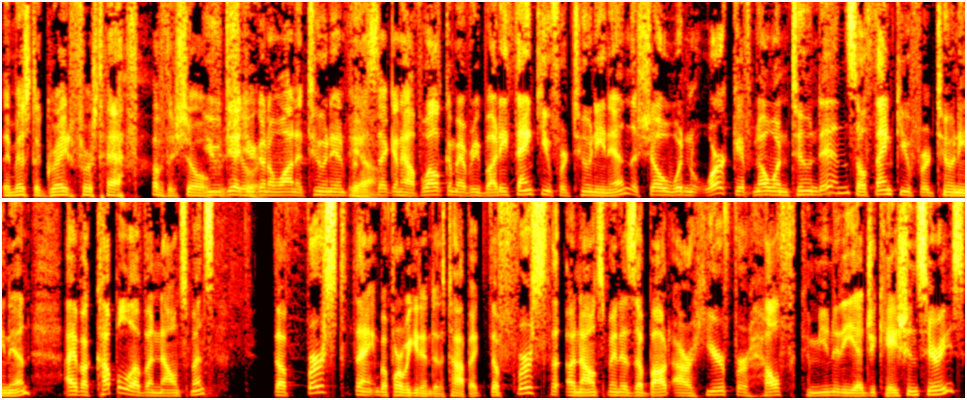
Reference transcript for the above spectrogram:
they missed a great first half of the show. You did. Sure. You're going to want to tune in for yeah. the second half. Welcome, everybody. Thank you for tuning in. The show wouldn't work if no one tuned in, so thank you for tuning in. I have a couple of announcements. The first thing, before we get into the topic, the first th- announcement is about our Here for Health community education series.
